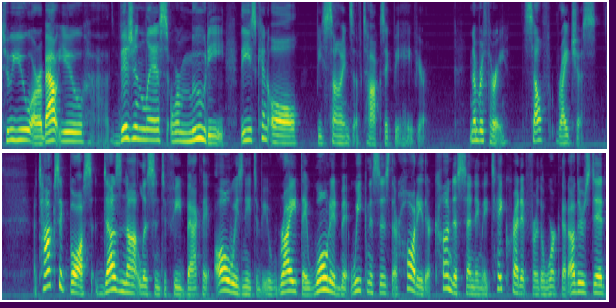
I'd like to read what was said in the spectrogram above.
to you or about you, uh, visionless, or moody, these can all be signs of toxic behavior. Number three, self righteous. A toxic boss does not listen to feedback. They always need to be right. They won't admit weaknesses. They're haughty. They're condescending. They take credit for the work that others did.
